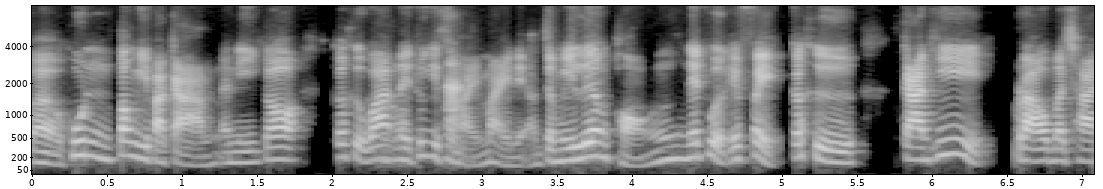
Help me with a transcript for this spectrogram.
เอ่อหุ้นต้องมีประกันอันนี้ก็ก็คือว่าอ๋อในธุรกิจค่ะสมัยใหม่เนี่ยจะมีเรื่องของ network effect ก็คือการที่เรามาใช้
